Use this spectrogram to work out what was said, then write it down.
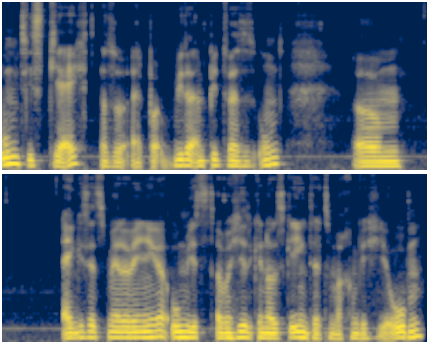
und ist gleich, also wieder ein bitweises und, ähm, eingesetzt mehr oder weniger, um jetzt aber hier genau das Gegenteil zu machen wie hier oben.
